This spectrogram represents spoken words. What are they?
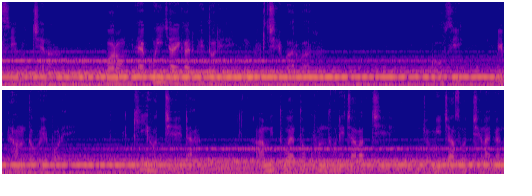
চাষ এগোচ্ছে না, বরং একই জায়গার ভেতরে ঘুরছে বারবার। কৌশিক বিভ্রান্ত হয়ে পড়ে। কি হচ্ছে এটা? আমি তো এতক্ষণ ধরে চালাচ্ছি, জমি চাষ হচ্ছে না কেন?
